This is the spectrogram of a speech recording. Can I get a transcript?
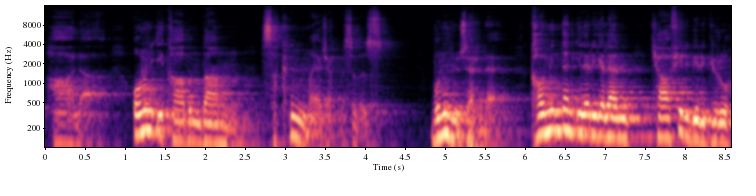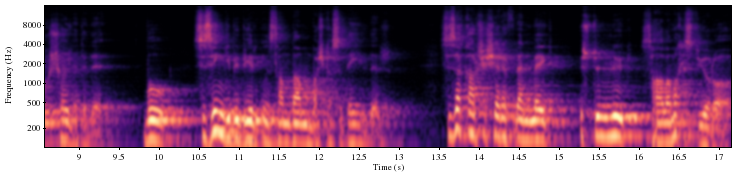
Hala onun ikabından sakınmayacak mısınız? Bunun üzerine kavminden ileri gelen kafir bir güruh şöyle dedi. Bu sizin gibi bir insandan başkası değildir. Size karşı şereflenmek, üstünlük sağlamak istiyor o.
